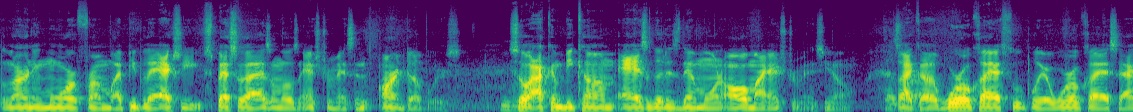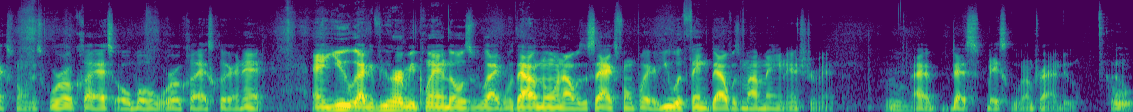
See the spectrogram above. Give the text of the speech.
learning more from like people that actually specialize on those instruments and aren't doublers. Mm-hmm. So I can become as good as them on all my instruments, you know That's like wild. a world class flute player, world class saxophonist, world class oboe, world class clarinet. And you like if you heard me playing those like without knowing I was a saxophone player, you would think that was my main instrument. Mm. I, that's basically what I'm trying to do. Cool.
